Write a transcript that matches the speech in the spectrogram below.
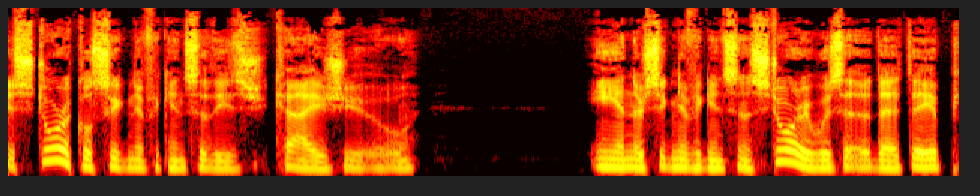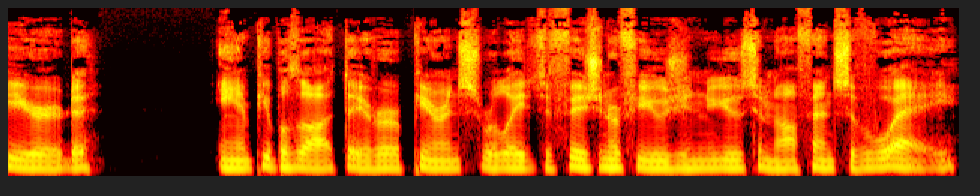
historical significance of these kaiju and their significance in the story was uh, that they appeared and people thought their appearance related to fission or fusion used in an offensive way.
